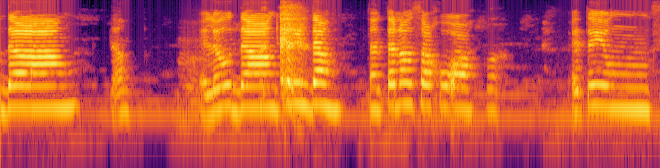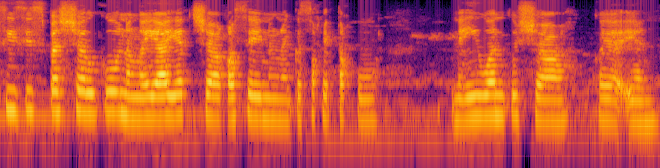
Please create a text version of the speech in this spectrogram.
Dang. Dang. Hello, Dang. Tingin, Dang. Tantanaw sa ako, ah. Ito yung sisi special ko. Nangayayat siya kasi nung nagkasakit ako, naiwan ko siya. Kaya yan.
